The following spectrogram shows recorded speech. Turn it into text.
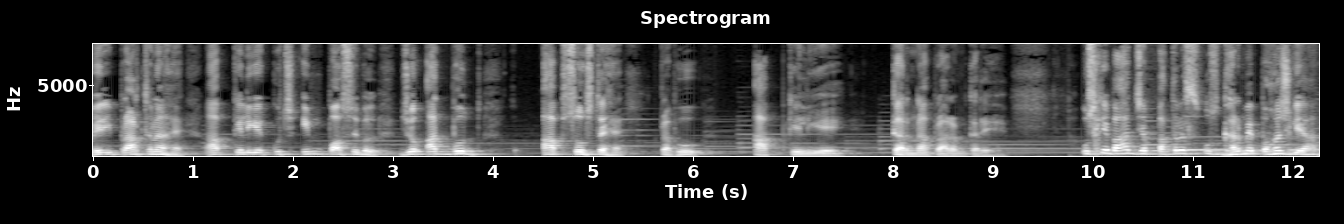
मेरी प्रार्थना है आपके लिए कुछ इम्पॉसिबल जो अद्भुत आप सोचते हैं प्रभु आपके लिए करना प्रारंभ करे उसके बाद जब पत्रस उस घर में पहुँच गया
